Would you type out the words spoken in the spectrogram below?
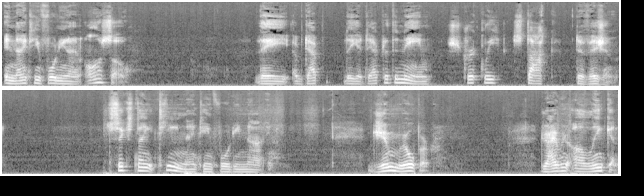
In 1949 also, they adapt they adapted the name Strictly Stock Division. 619 1949. Jim Roper driving a Lincoln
